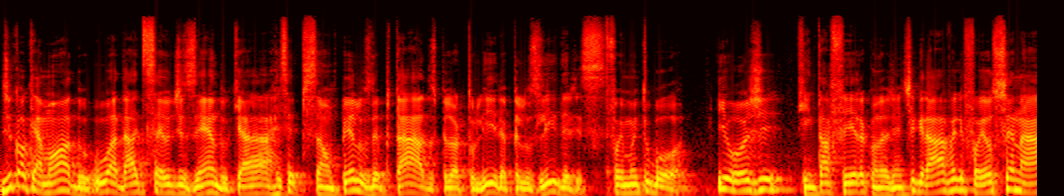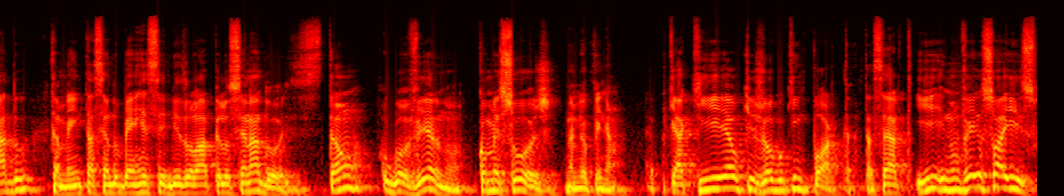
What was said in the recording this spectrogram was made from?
De qualquer modo, o Haddad saiu dizendo que a recepção pelos deputados, pelo Arthur Lira, pelos líderes, foi muito boa. E hoje, quinta-feira, quando a gente grava, ele foi ao Senado, também está sendo bem recebido lá pelos senadores. Então, o governo começou hoje, na minha opinião. É porque aqui é o que jogo que importa, tá certo? E não veio só isso,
